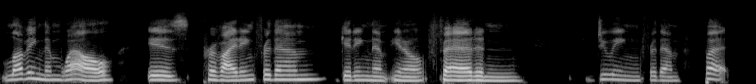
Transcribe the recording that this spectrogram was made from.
loving them well is providing for them getting them you know fed and doing for them. But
